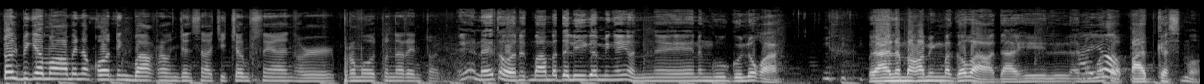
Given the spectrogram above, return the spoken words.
Tol, bigyan mo kami ng konting background dyan sa chicha rooms na yan or promote mo na rin, Tol. Ayan, ito, nagmamadali kami ngayon. Eh, nanggugulo ka. Wala naman kaming magawa dahil ano mo Ayaw. to, podcast mo.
